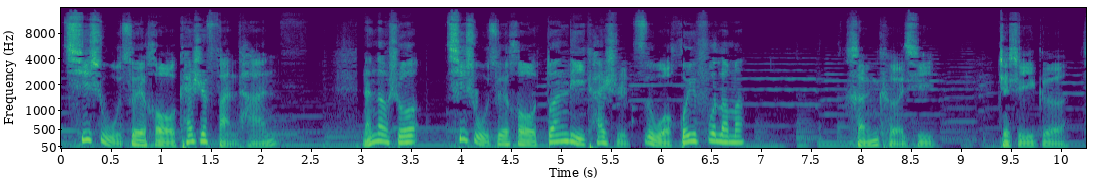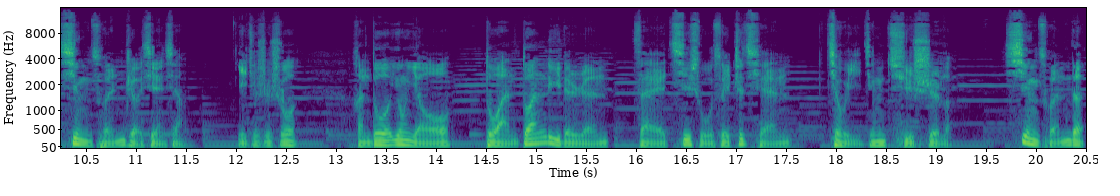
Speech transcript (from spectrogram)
七十五岁后开始反弹。难道说七十五岁后端粒开始自我恢复了吗？很可惜，这是一个幸存者现象，也就是说，很多拥有短端粒的人在七十五岁之前就已经去世了。幸存的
